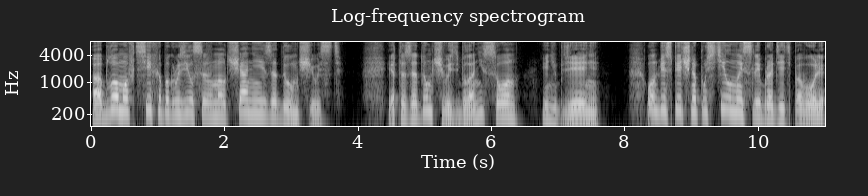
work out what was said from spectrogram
Обломов тихо погрузился в молчание и задумчивость. Эта задумчивость была не сон и не бдение. Он беспечно пустил мысли бродить по воле,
